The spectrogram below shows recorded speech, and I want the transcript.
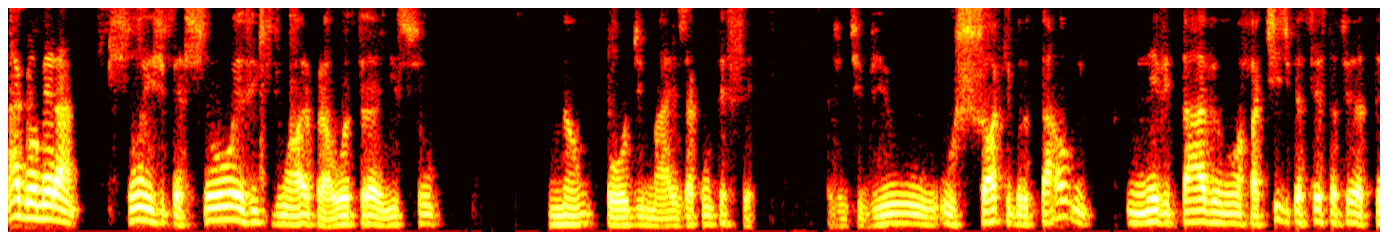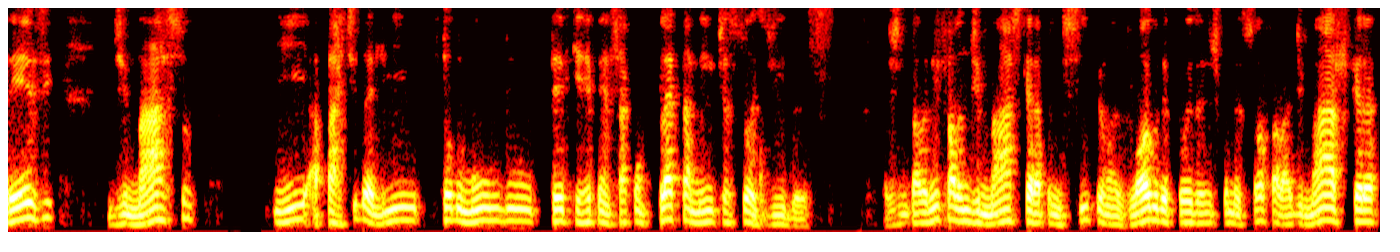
aglomerações de pessoas, e que de uma hora para outra isso não pôde mais acontecer. A gente viu o choque brutal, inevitável, numa fatídica sexta-feira 13, de março e, a partir dali, todo mundo teve que repensar completamente as suas vidas. A gente não estava nem falando de máscara a princípio, mas logo depois a gente começou a falar de máscara,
